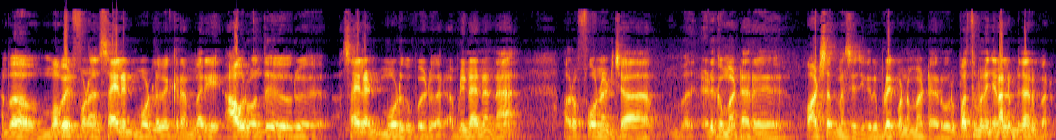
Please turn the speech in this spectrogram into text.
நம்ம மொபைல் ஃபோனை சைலண்ட் மோடில் வைக்கிற மாதிரி அவர் வந்து ஒரு சைலண்ட் மோடுக்கு போயிடுவார். அப்படின்னா என்னென்னா அவரை ஃபோன் அடித்தா எடுக்க மாட்டார் வாட்ஸ்அப் மெசேஜுக்கு ரிப்ளை பண்ண மாட்டார். ஒரு பத்து பதினஞ்சு நாள் இப்படி தான் இருப்பார்.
